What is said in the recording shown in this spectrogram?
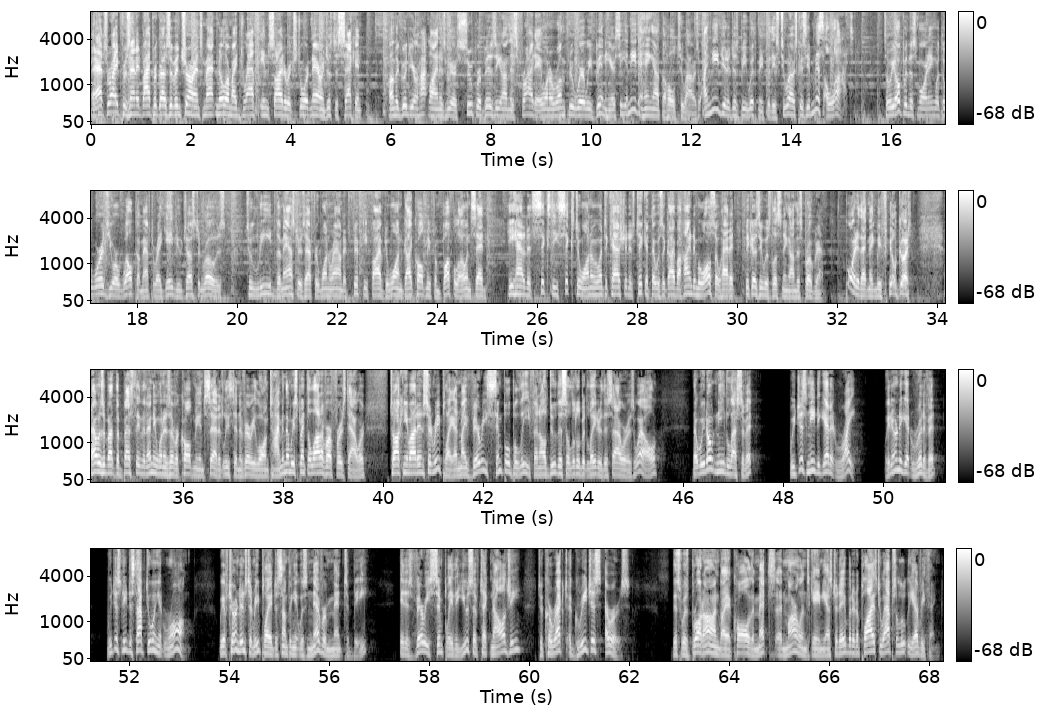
That's right, presented by Progressive Insurance. Matt Miller, my draft insider extraordinaire, in just a second on the Goodyear Hotline as we are super busy on this Friday. I want to run through where we've been here. See, you need to hang out the whole two hours. I need you to just be with me for these two hours because you miss a lot. So we opened this morning with the words "You're welcome" after I gave you Justin Rose to lead the Masters after one round at 55 to one. Guy called me from Buffalo and said he had it at 66 to 1 and we went to cash in his ticket. There was a guy behind him who also had it because he was listening on this program. Boy did that make me feel good. That was about the best thing that anyone has ever called me and said at least in a very long time. And then we spent a lot of our first hour talking about instant replay and my very simple belief and i'll do this a little bit later this hour as well that we don't need less of it. We just need to get it right. We don't need to get rid of it. We just need to stop doing it wrong we have turned instant replay into something it was never meant to be. It is very simply the use of technology to correct egregious errors. This was brought on by a call of the Mets and Marlins game yesterday, but it applies to absolutely everything.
